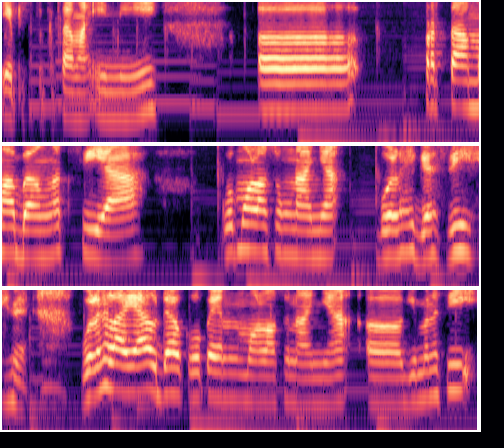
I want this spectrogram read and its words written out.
di episode pertama ini. Uh, pertama banget sih ya, gue mau langsung nanya, boleh gak sih? boleh lah ya, udah aku pengen mau langsung nanya, uh, gimana sih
